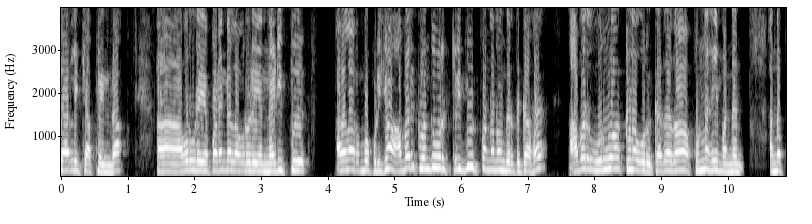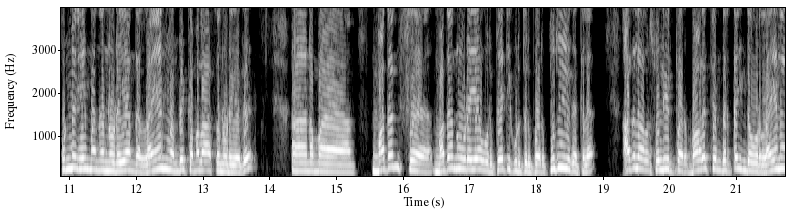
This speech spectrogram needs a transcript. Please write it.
சார்லி சாப்ளின் தான். அவருடைய படங்கள் அவருடைய நடிப்பு அதெல்லாம் ரொம்ப பிடிக்கும். அவருக்கு வந்து ஒரு ட்ரிபியூட் பண்ணணுங்கிறதுக்காக அவர் உருவாக்கின ஒரு கதை தான் புன்னகை மன்னன். அந்த புன்னகை மன்னனுடைய அந்த லயன் வந்து கமலஹாசனுடையது. நம்ம மதன்ஸ் மதனுடைய ஒரு பேட்டி கொடுத்துருப்பாரு புது யுகத்தில். அதில் அவர் சொல்லியிருப்பார் பாலச்சந்தர்கிட்ட இந்த ஒரு லைனை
